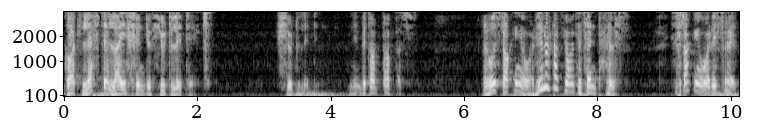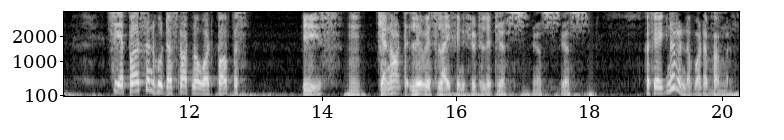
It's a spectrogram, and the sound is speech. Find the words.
God left their life into futility. Futility. Without purpose. And who's talking about? He's not talking about the Gentiles. He's talking about Israel. See, a person who does not know what purpose is Mm. Cannot live his life in futility. Yes, yes, yes. Because you're ignorant about a mm. purpose.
